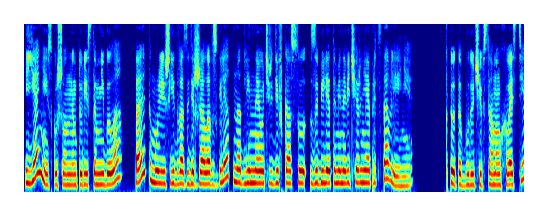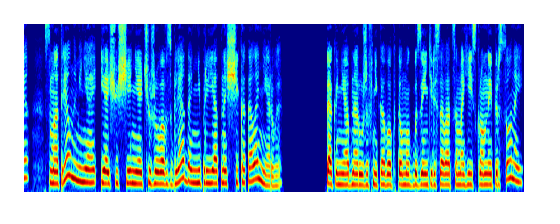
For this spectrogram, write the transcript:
Я неискушенным туристом не была, поэтому лишь едва задержала взгляд на длинной очереди в кассу за билетами на вечернее представление. Кто-то, будучи в самом хвосте, смотрел на меня, и ощущение чужого взгляда неприятно щекотало нервы. Так и не обнаружив никого, кто мог бы заинтересоваться моей скромной персоной,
